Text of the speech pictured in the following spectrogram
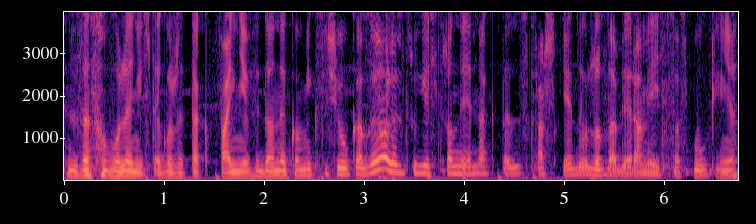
zadowoleni z tego, że tak fajnie wydane komiksy się ukazują, ale z drugiej strony jednak to strasznie dużo zabiera miejsca spółki, nie?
